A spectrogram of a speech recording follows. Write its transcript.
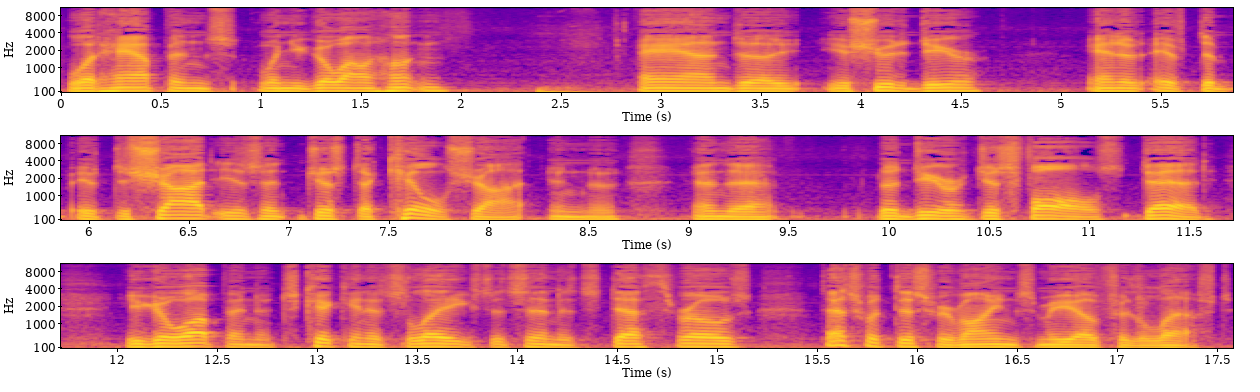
what happens when you go out hunting and uh, you shoot a deer, and if the if the shot isn't just a kill shot and the, and the the deer just falls dead, you go up and it's kicking its legs, it's in its death throes. That's what this reminds me of for the left.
